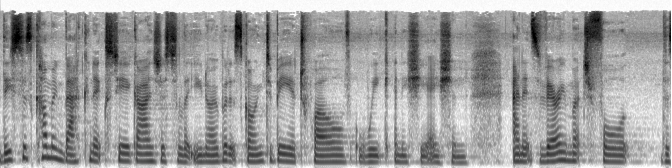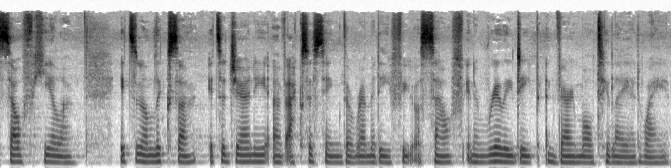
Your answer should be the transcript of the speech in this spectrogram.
This is coming back next year, guys, just to let you know, but it's going to be a 12 week initiation. And it's very much for the self healer. It's an elixir, it's a journey of accessing the remedy for yourself in a really deep and very multi layered way.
